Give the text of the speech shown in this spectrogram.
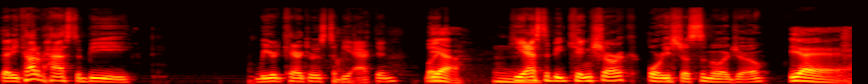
that he kind of has to be weird characters to be acting. Like, yeah. he has to be King Shark or he's just Samoa Joe. yeah, yeah, yeah.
